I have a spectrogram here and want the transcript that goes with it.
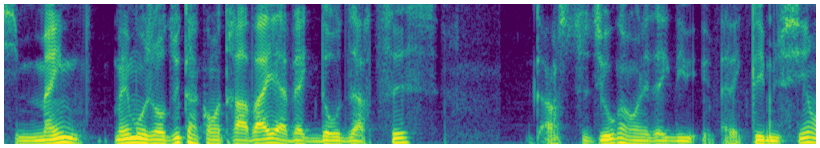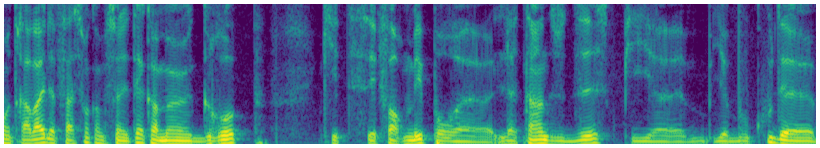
Puis même, même aujourd'hui, quand on travaille avec d'autres artistes, en studio, quand on est avec, les musiciens, on travaille de façon comme si on était comme un groupe qui s'est formé pour euh, le temps du disque. Puis euh, il y a beaucoup de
